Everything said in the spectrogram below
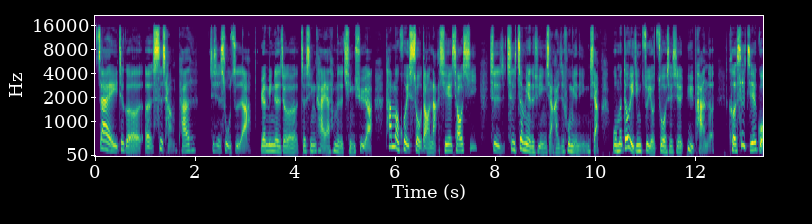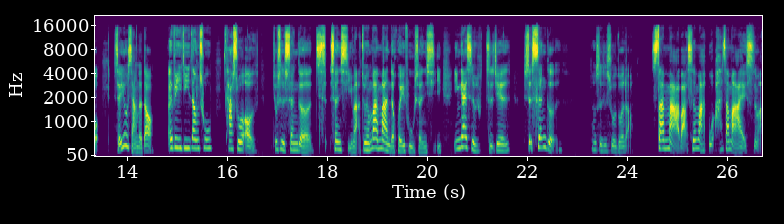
在这个呃市场它。这些数字啊，人民的这个这心态啊，他们的情绪啊，他们会受到哪些消息是是正面的去影响，还是负面的影响？我们都已经最有做这些预判了。可是结果，谁又想得到？FED 当初他说哦，就是升个升息嘛，就是慢慢的恢复升息，应该是直接升升个，当时是说多少？三码吧，三码我三码还是四码？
